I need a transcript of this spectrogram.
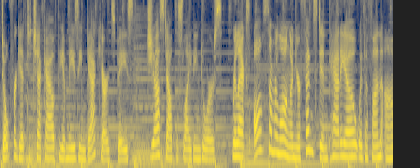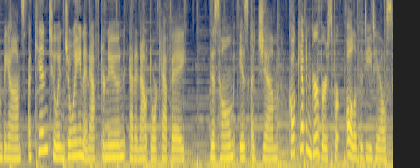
Don't forget to check out the amazing backyard space just out the sliding doors. Relax all summer long on your fenced in patio with a fun ambiance akin to enjoying an afternoon at an outdoor cafe. This home is a gem. Call Kevin Gerbers for all of the details.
